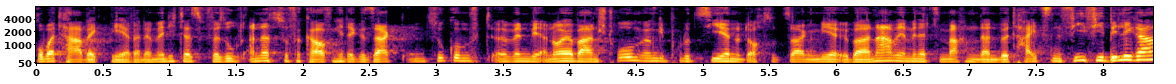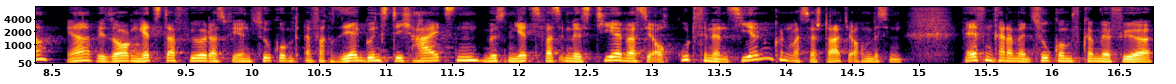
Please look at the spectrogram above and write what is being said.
Robert Habeck wäre, dann hätte ich das versucht anders zu verkaufen. Ich hätte gesagt, in Zukunft, äh, wenn wir erneuerbaren Strom irgendwie produzieren und auch sozusagen mehr über Nahwärmenetze machen, dann wird Heizen viel, viel billiger. Ja, wir sorgen jetzt dafür, dass wir in Zukunft einfach sehr günstig heizen, müssen jetzt was investieren, was wir auch gut finanzieren können, was der Staat ja auch ein bisschen helfen kann. Aber in Zukunft können wir für,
